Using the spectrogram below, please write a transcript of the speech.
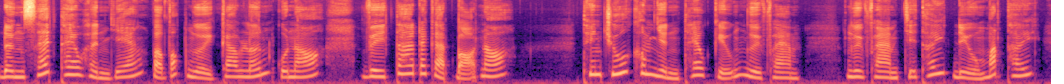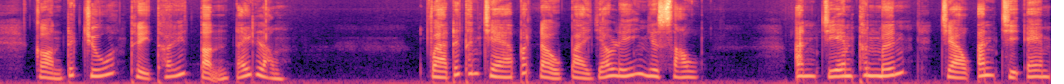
đừng xét theo hình dáng và vóc người cao lớn của nó, vì ta đã gạt bỏ nó. Thiên Chúa không nhìn theo kiểu người phàm, người phàm chỉ thấy điều mắt thấy, còn Đức Chúa thì thấy tận đáy lòng. Và Đức Thánh Cha bắt đầu bài giáo lý như sau. Anh chị em thân mến, chào anh chị em.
